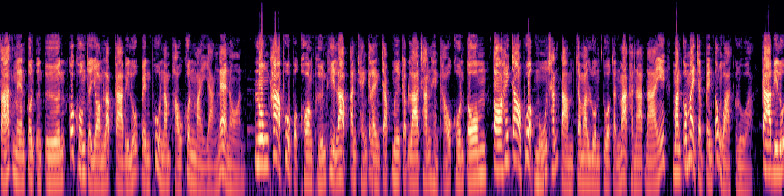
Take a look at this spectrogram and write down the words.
ซาร์แมนตนอื่นๆ ก็คงจะยอมรับกาบิลุเป็นผู้นำเผ่าคนใหม่อย่างแน่นอน ลงท่าผู้ปกครองพื้นที่ราบอันแข็งแกร่งจับมือกับราชันแห่งเขาโคนตม ต่อให้เจ้าพวกหมูชั้นต่ำจะมารวมตัวกันมากขนาดไหน มันก็ไม่จำเป็นต้องหวาดกลัว กาบิลุ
